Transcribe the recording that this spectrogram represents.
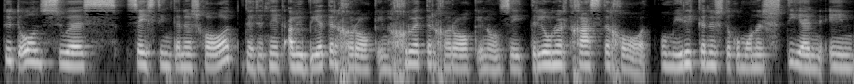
Toe het ons soos 16 kinders gehad. Dit het net al hoe beter geraak en groter geraak en ons het 300 gaste gehad om hierdie kinders te kom ondersteun en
